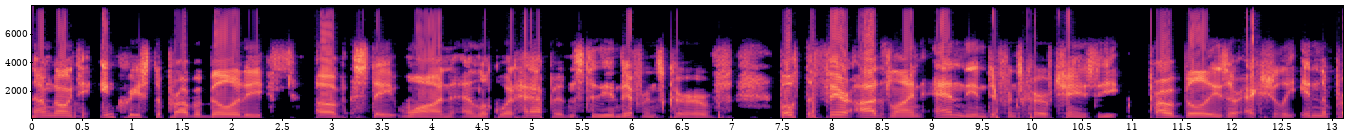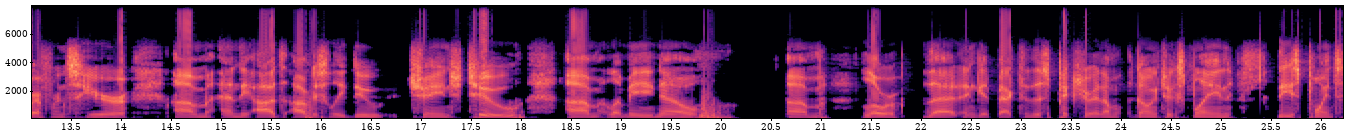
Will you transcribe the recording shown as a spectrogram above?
Now I'm going to increase the probability of state 1 and look what happens to the indifference curve. Both the fair odds line and the indifference curve change. The probabilities are actually in the preference here, um, and the odds obviously do change too. Um, let me now um, lower that and get back to this picture and I'm going to explain these points.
